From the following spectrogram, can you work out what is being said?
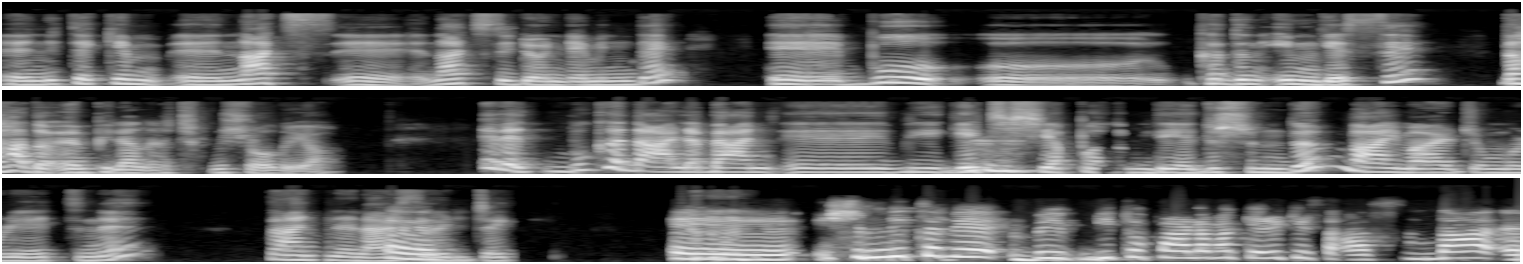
E, nitekim e, Nazi, e, Nazi döneminde e, bu e, kadın imgesi daha da ön plana çıkmış oluyor. Evet bu kadarla ben e, bir geçiş yapalım diye düşündüm Weimar Cumhuriyeti'ne. Sen neler evet. söyleyeceksin? Ee, şimdi tabii bir, bir toparlamak gerekirse aslında e,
